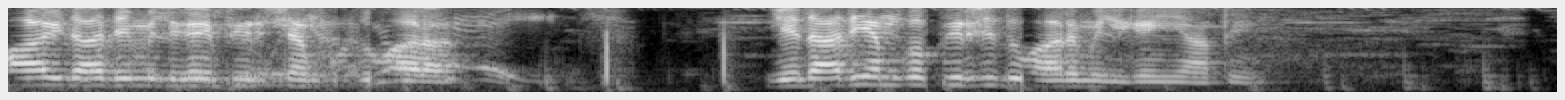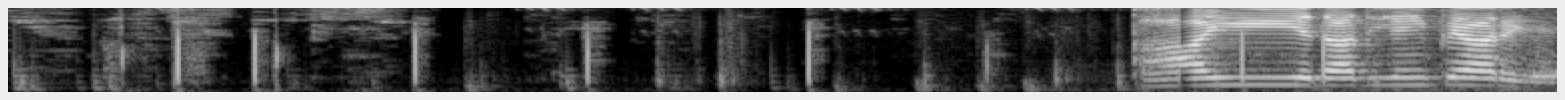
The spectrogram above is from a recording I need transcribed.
भाई, दादी मिल गई फिर से हमको दोबारा। ये दादी हमको फिर से दोबारा मिल गई यहाँ पे। भाई ये दादी यहीं पे आ रही है।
